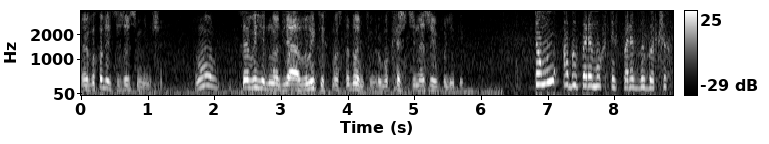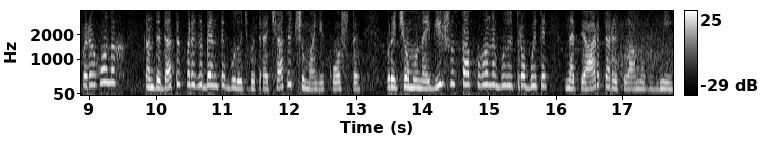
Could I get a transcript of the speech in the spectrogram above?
е, виходить це зовсім інше. Тому це вигідно для великих мастодонтів, грубо кажучи, нашої політики. Тому, аби перемогти в передвиборчих перегонах, кандидати в президенти будуть витрачати чималі кошти. Причому найбільшу ставку вони будуть робити на піар та рекламу в ЗМІ.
